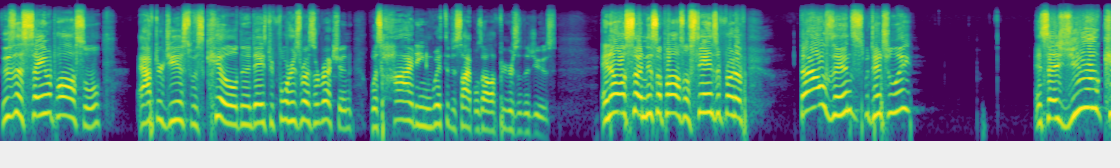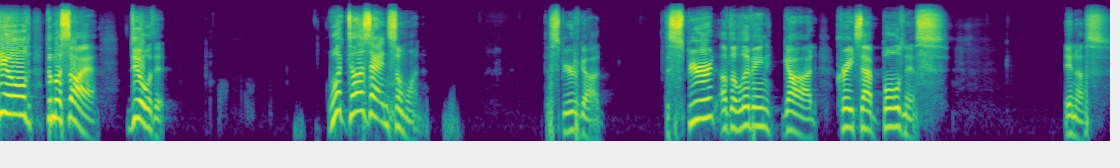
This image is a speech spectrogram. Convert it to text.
This is the same apostle after Jesus was killed in the days before his resurrection, was hiding with the disciples out of fears of the Jews. And all of a sudden, this apostle stands in front of thousands, potentially, and says, You killed the Messiah. Deal with it. What does that in someone? The Spirit of God. The Spirit of the living God creates that boldness in us,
